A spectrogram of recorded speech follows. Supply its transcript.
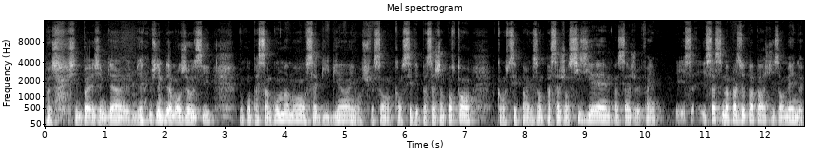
j'aime bien, j'aime bien, manger aussi. Donc on passe un bon moment, on s'habille bien et on je ça quand c'est des passages importants, quand c'est par exemple passage en sixième, passage, enfin et ça, c'est ma place de papa, je les emmène.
